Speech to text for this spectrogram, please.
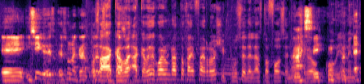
Eh, y sí, es, una gran. O sea, acabé, de jugar un rato Hi-Fi Rush y puse The Last of Us en el ah, obviamente.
